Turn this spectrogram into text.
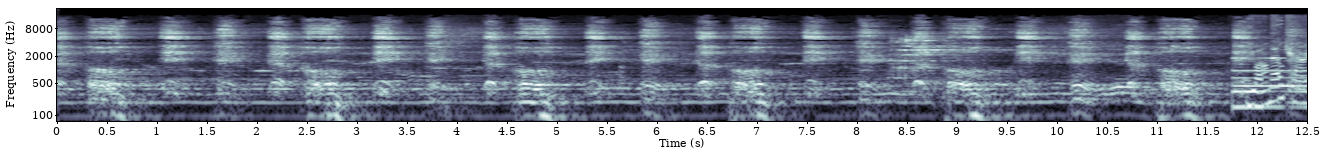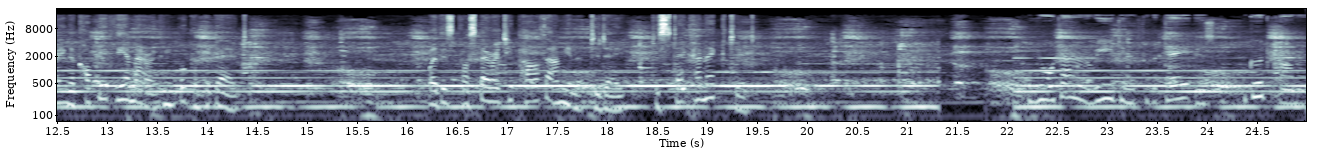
You are now carrying a copy of the American Book of the Dead. Wear this Prosperity Path amulet today to stay connected. Your reading for the day is Good.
